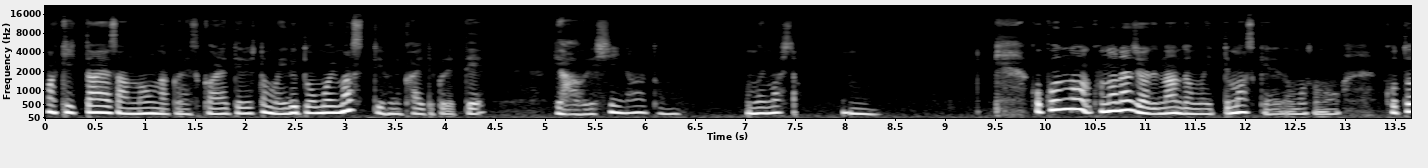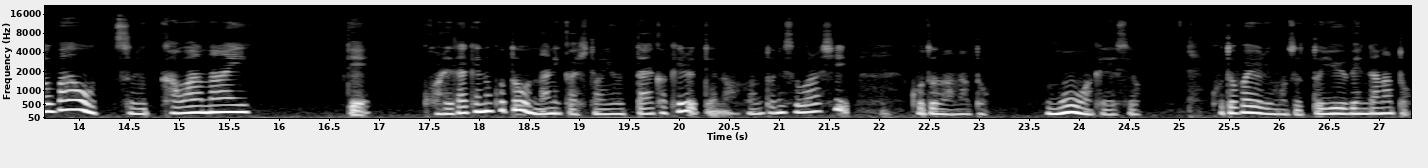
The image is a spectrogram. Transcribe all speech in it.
まあ、きっとあやさんの音楽に救われてる人もいると思いますっていうふうに書いてくれていや嬉しいなと思いました。うんここのこのラジオで何度も言ってますけれどもその言葉を使わないってこれだけのことを何か人に訴えかけるっていうのは本当に素晴らしいことだなと思うわけですよ。言葉よりもずっと雄弁だなと。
